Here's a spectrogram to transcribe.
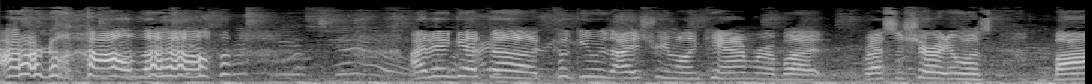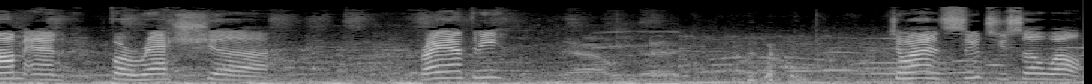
I don't know how the hell. I didn't get the cookie with ice cream on camera, but rest assured it was bomb and fresh. Right, Anthony? Yeah, it was good. Joanne, it suits you so well.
